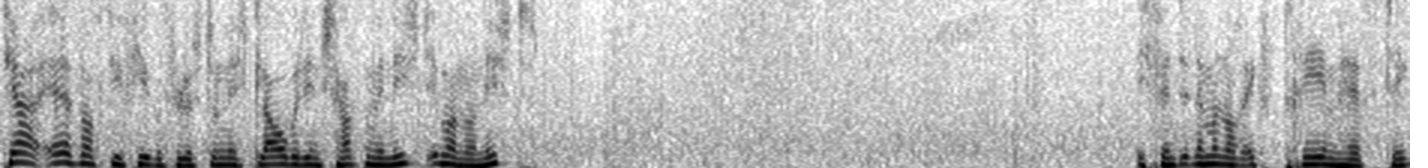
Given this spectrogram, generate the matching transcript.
Tja, er ist auf die 4 geflüchtet und ich glaube, den schaffen wir nicht. Immer noch nicht. Ich finde ihn immer noch extrem heftig.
